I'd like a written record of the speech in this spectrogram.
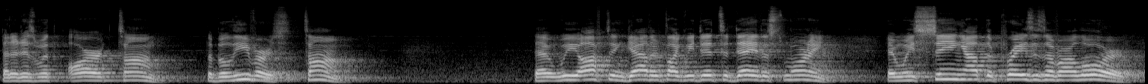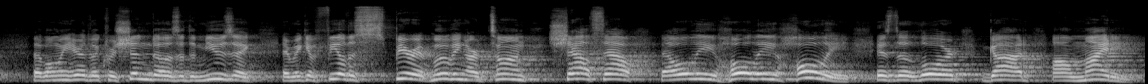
that it is with our tongue, the believer's tongue, that we often gather like we did today, this morning, and we sing out the praises of our Lord. That when we hear the crescendos of the music and we can feel the Spirit moving, our tongue shouts out, Holy, holy, holy is the Lord God Almighty.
